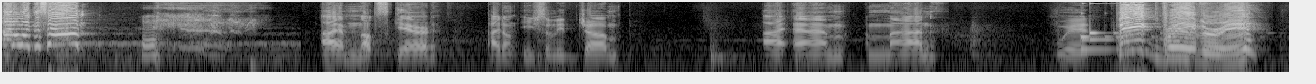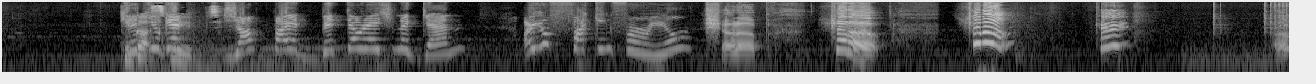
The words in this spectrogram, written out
I don't like the sound! I am not scared. I don't easily jump. I am a man with big bravery. You Did got you spooked. get jumped by a bit donation again? Are you fucking for real? Shut up. Shut up. Shut up. Okay. Oh.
